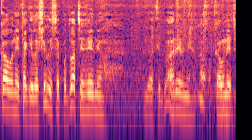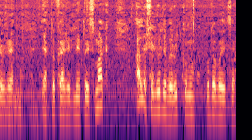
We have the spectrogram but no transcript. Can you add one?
Кавуни так і лишилися по 20 гривень, 22 гривні. Ну, кавуни це вже, як то кажуть, не той смак, але ще люди беруть, кому подобається.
